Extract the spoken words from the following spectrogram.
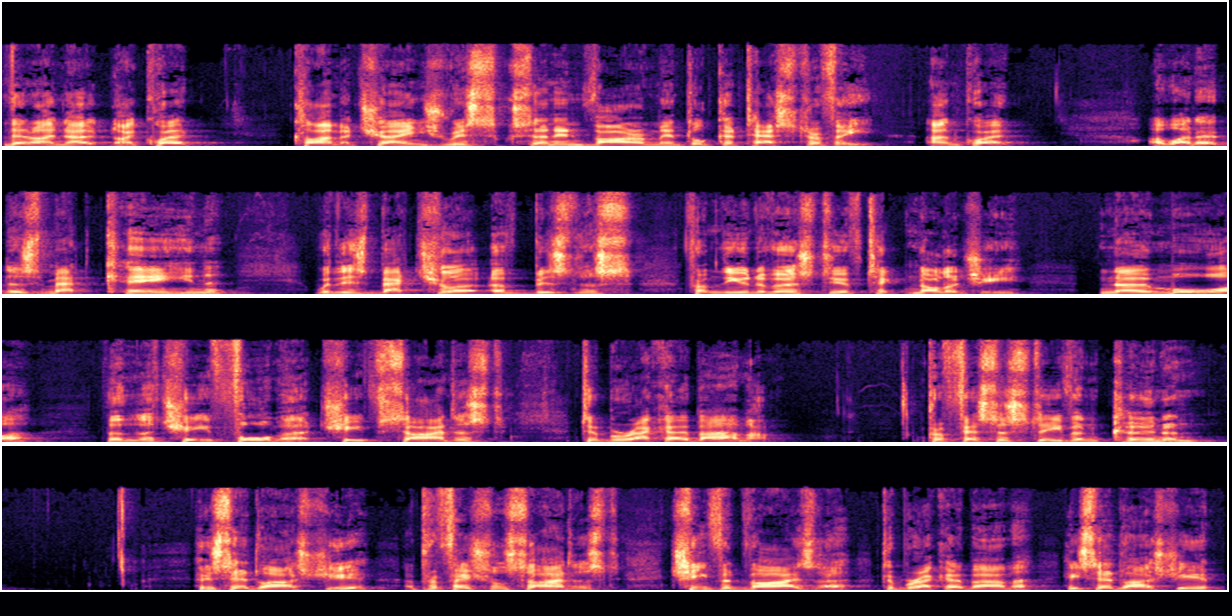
Then I note, and I quote, climate change risks an environmental catastrophe, unquote. I wonder, does Matt Kean, with his Bachelor of Business from the University of Technology, know more than the chief, former chief scientist to Barack Obama, Professor Steven Koonin, who said last year, a professional scientist, chief advisor to Barack Obama, he said last year,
